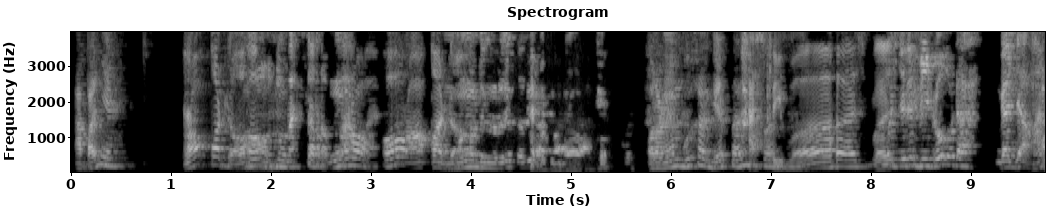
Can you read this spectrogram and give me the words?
apanya? Rokok dong. Masa rokok? Ngerokok. Rokok dong. Emang dengernya tadi? Orangnya gue kagetan. Asli bos, bos. Oh, jadi Bigo udah nggak zaman.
